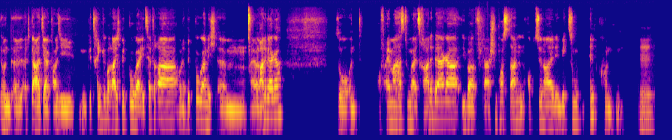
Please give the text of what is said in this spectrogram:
und äh, Oetker hat ja quasi einen Getränkebereich, Bitburger etc. oder Bitburger, nicht ähm, äh, Radeberger. So, und auf einmal hast du mal als Radeberger über Flaschenpost dann optional den Weg zum Endkunden. Mhm.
